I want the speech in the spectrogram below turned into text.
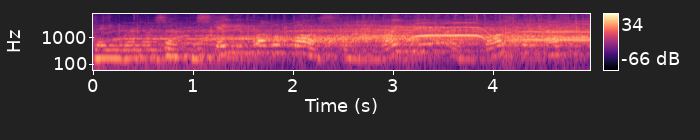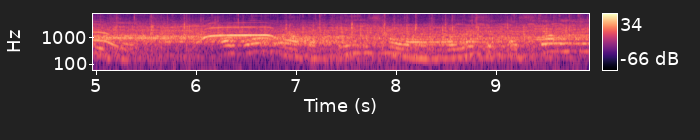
They represent the Skating Club of Boston, right here in Boston, Massachusetts. A warm welcome, please, for Melissa Castelli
